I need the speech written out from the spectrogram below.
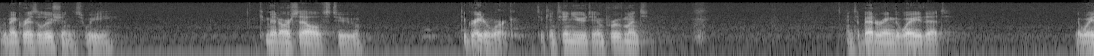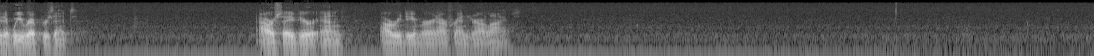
We make resolutions. We commit ourselves to, to greater work, to continue to improvement, and to bettering the way that the way that we represent our Savior and our Redeemer and our friend in our lives.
